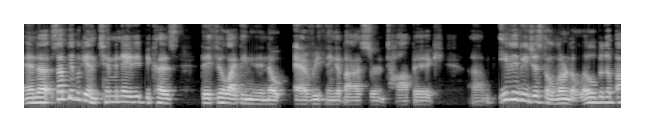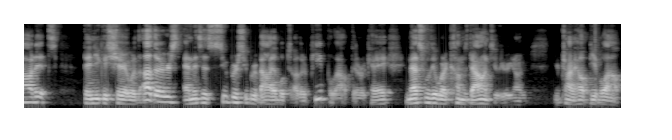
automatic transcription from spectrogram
And uh, some people get intimidated because they feel like they need to know everything about a certain topic. Um, even if you just learned a little bit about it, then you could share it with others, and this is super, super valuable to other people out there. Okay, and that's really what it comes down to. You know, you're trying to help people out.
